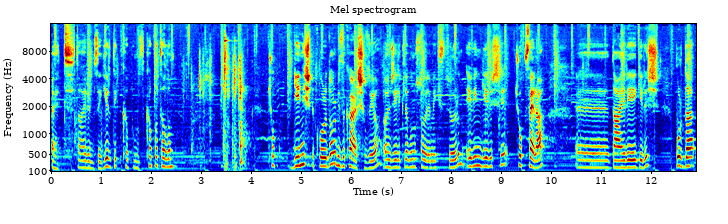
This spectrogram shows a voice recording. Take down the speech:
Evet, dairemize girdik. Kapımızı kapatalım. Çok geniş bir koridor bizi karşılıyor. Öncelikle bunu söylemek istiyorum. Evin girişi çok ferah. Ee, daireye giriş. Burada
